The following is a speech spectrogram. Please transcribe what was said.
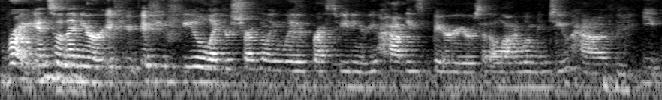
Right, and so then you're if you if you feel like you're struggling with breastfeeding or you have these barriers that a lot of women do have, Mm-hmm. you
